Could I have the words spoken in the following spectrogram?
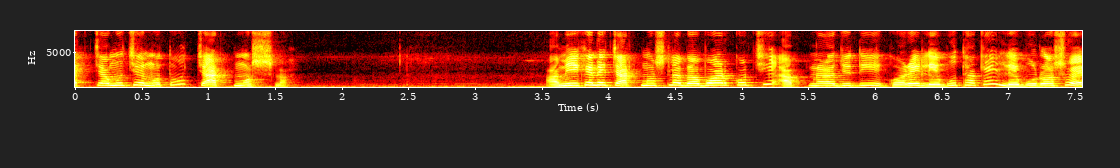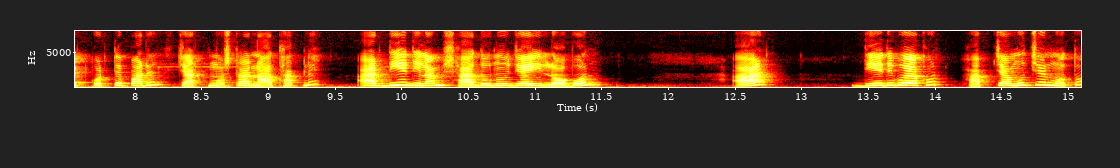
এক চামচের মতো চাট মশলা। আমি এখানে চাট মশলা ব্যবহার করছি। আপনারা যদি ঘরে লেবু থাকে, লেবু রসও অ্যাড করতে পারেন, চাট মশলা না থাকলে। আর দিয়ে দিলাম স্বাদ অনুযায়ী লবণ। আর দিয়ে দিব এখন হাফ চামচের মতো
